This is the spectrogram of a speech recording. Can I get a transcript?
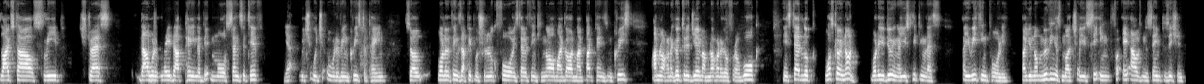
lifestyle, sleep, stress. That would have made that pain a bit more sensitive, yeah, which which would have increased the pain. So one of the things that people should look for instead of thinking, "Oh my God, my back pain is increased. I'm not going to go to the gym. I'm not going to go for a walk." Instead, look, what's going on? What are you doing? Are you sleeping less? Are you eating poorly? Are you not moving as much? Are you sitting for eight hours in the same position?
